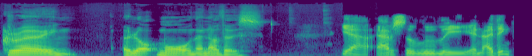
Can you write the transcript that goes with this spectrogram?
growing a lot more than others. Yeah, absolutely. And I think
